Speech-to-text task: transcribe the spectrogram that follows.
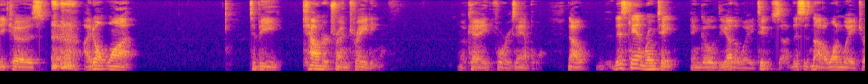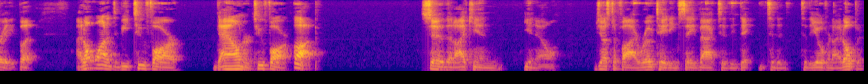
because I don't want to be counter trend trading. Okay, for example. Now, this can rotate and go the other way too. So this is not a one way trade, but I don't want it to be too far down or too far up so that I can, you know, justify rotating, say, back to the to the to the overnight open.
